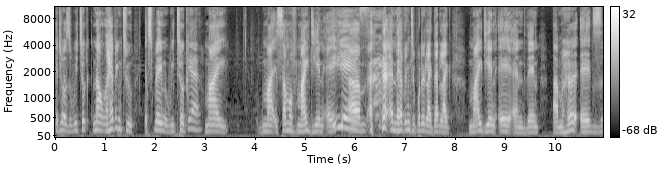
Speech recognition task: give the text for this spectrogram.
it was, we took, now having to explain, we took Yeah. my my some of my DNA Yes. um, and having to put it like that, like my DNA and then um her eggs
